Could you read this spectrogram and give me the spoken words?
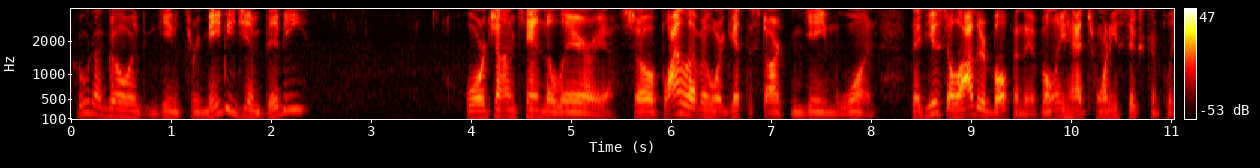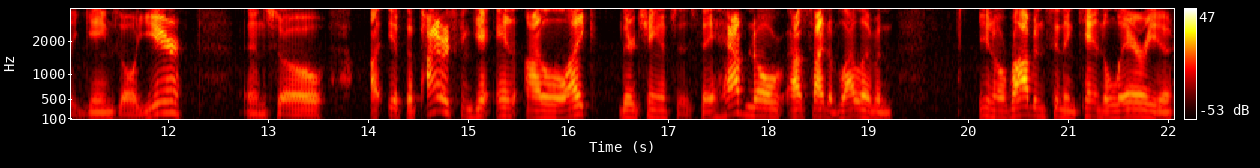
Who would I go in game three? Maybe Jim Bibby or John Candelaria. So Blyleven would get the start in game one. They've used a lot of their bullpen. They've only had 26 complete games all year. And so uh, if the Pirates can get in, I like their chances. They have no, outside of Blyleven, you know, Robinson and Candelaria,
